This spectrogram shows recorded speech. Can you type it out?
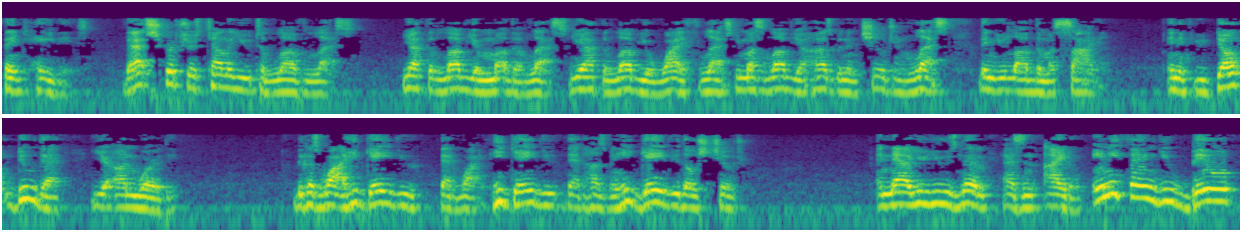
think hate is. That scripture is telling you to love less. You have to love your mother less. You have to love your wife less. You must love your husband and children less than you love the Messiah. And if you don't do that, you're unworthy. Because why? He gave you that wife. He gave you that husband. He gave you those children. And now you use them as an idol. Anything you build,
